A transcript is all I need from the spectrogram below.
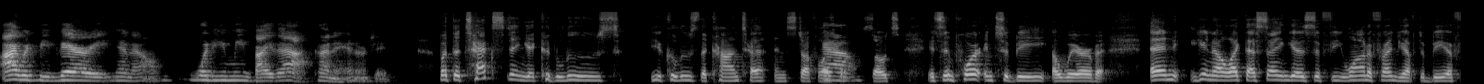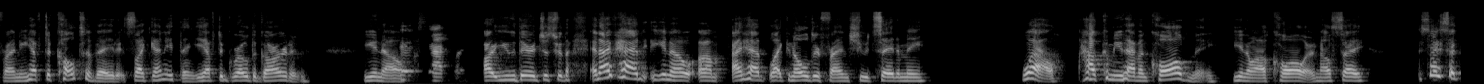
I would be very, you know, what do you mean by that kind of energy? but the texting it could lose you could lose the content and stuff like Yeah. that so it's it's important to be aware of it. And you know like that saying is if you want a friend you have to be a friend. You have to cultivate it. it's like anything. You have to grow the garden you know. Exactly. are you there just for that and i've had you know um i had like an older friend she would say to me well how come you haven't called me? You know i'll call her and i'll say so i said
